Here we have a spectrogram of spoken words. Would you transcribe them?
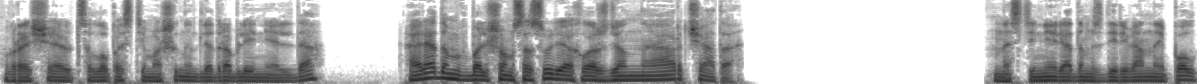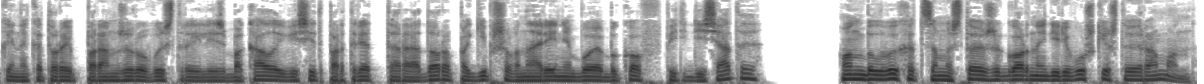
Вращаются лопасти машины для дробления льда, а рядом в большом сосуде охлажденная арчата. На стене рядом с деревянной полкой, на которой по ранжиру выстроились бокалы, висит портрет Тореадора, погибшего на арене боя быков в 50-е. Он был выходцем из той же горной деревушки, что и Рамон.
